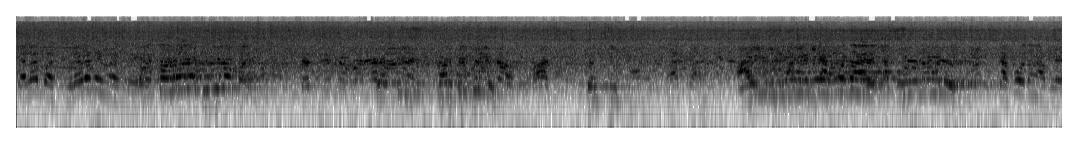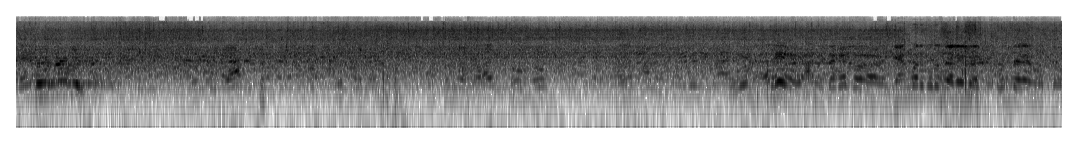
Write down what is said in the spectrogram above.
त्याला बसलेला नाही. छत्तीस. आई होता ना आपल्याकडे सोनवणे. अरे आम्ही सगळं गँगवर करून झालेलो आहे. कोणतं काय म्हणतो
